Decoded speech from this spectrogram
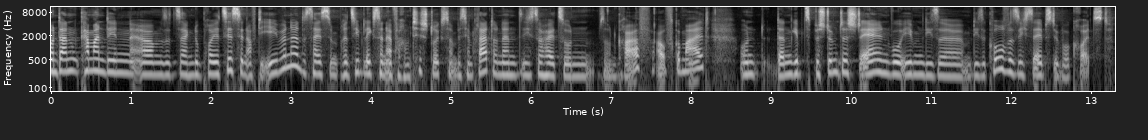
und dann kann man den ähm, sozusagen, du projizierst den auf die Ebene. Das heißt, im Prinzip legst du ihn einfach am Tisch, drückst so ein bisschen platt und dann siehst du halt so ein, so ein Graph aufgemalt. Und dann gibt es bestimmte Stellen, wo eben diese, diese Kurve sich selbst überkreuzt.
